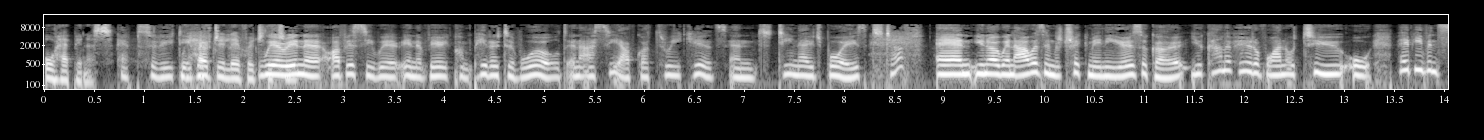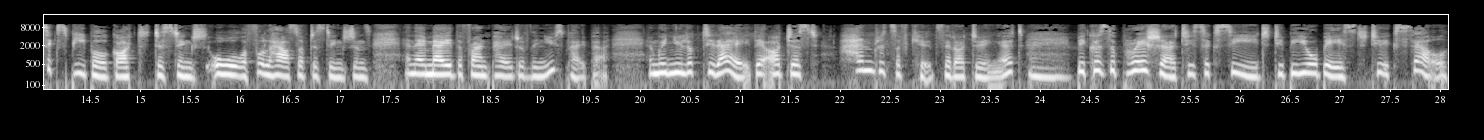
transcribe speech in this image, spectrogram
or happiness. Absolutely. We have to leverage the We're in a, obviously we're in a very competitive world and I see I've got three kids and teenage boys. It's tough. And, you know, when I was in Matric many years ago, you kind of heard of one or two or maybe even six people got distinction or a full house of distinctions and they made the front page of the newspaper. And when you look today, there are just hundreds of kids that are doing it because the pressure to succeed, to be your best, to excel,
